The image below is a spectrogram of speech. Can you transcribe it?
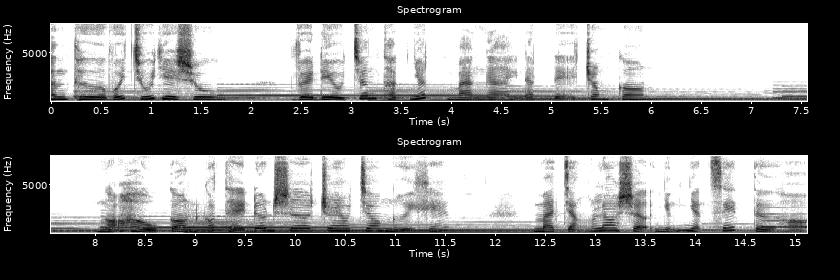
Thân thưa với Chúa Giêsu về điều chân thật nhất mà Ngài đặt để trong con. Ngõ hầu con có thể đơn sơ treo cho người khác, mà chẳng lo sợ những nhận xét từ họ.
